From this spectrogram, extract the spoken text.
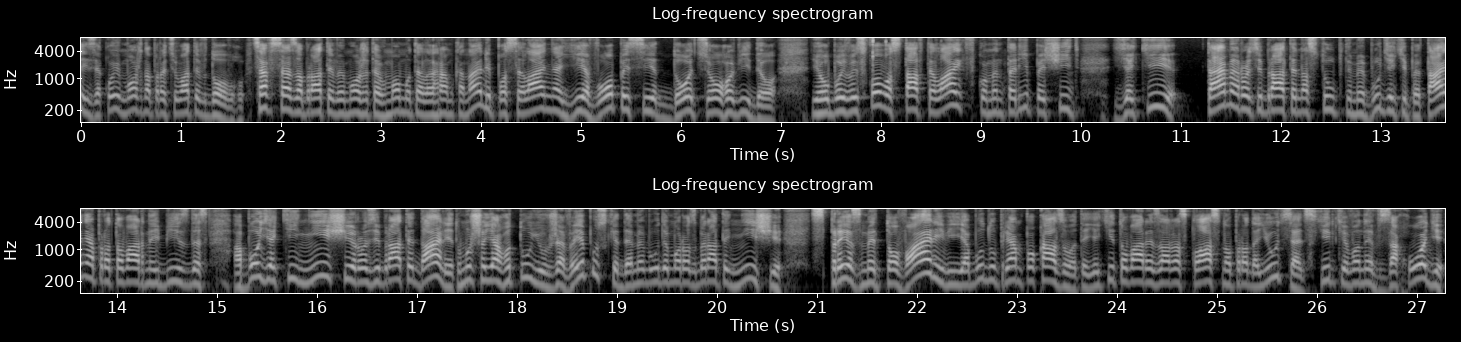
і з якою можна працювати вдовго. Це все забрати ви можете в моєму телеграм-каналі. Посилання є в описі до цього відео. І обов'язково ставте лайк, в коментарі пишіть, які. Теми розібрати наступними, будь-які питання про товарний бізнес, або які ніші розібрати далі. Тому що я готую вже випуски, де ми будемо розбирати ніші з призми товарів, і я буду прям показувати, які товари зараз класно продаються, скільки вони в заході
